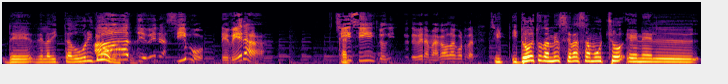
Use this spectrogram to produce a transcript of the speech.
de, de la dictadura y todo. Ah, de veras, sí, po. De veras. Sí, sí, lo dice, de veras, me acabo de acordar. Y, y todo esto también se basa mucho en el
